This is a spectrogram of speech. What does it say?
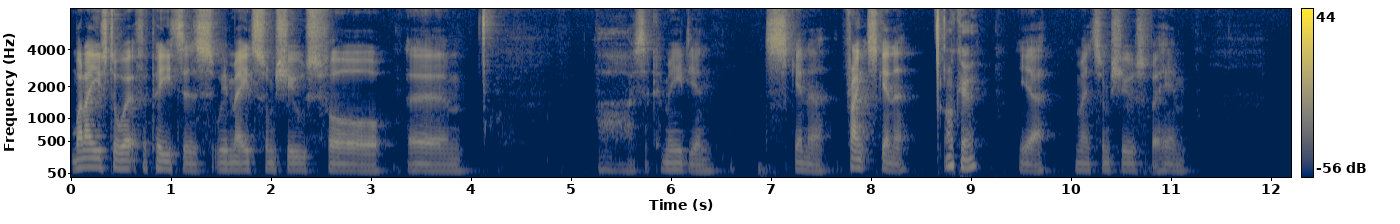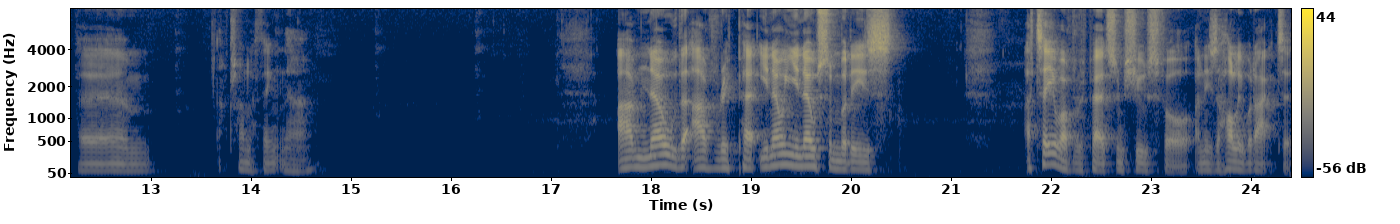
when I used to work for Peters, we made some shoes for. Um, oh, he's a comedian, Skinner, Frank Skinner. Okay. Yeah, made some shoes for him. Um, I'm trying to think now. I know that I've repaired. You know when you know somebody's. I tell you, I've repaired some shoes for, and he's a Hollywood actor.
